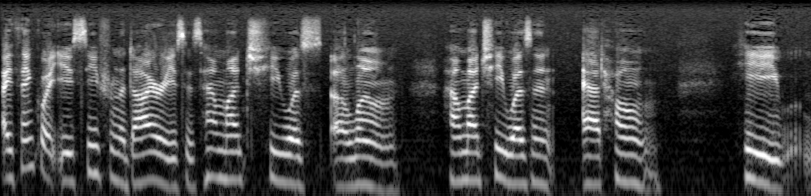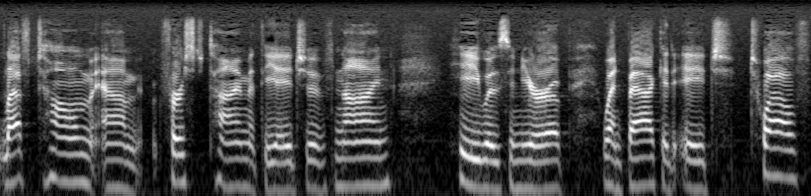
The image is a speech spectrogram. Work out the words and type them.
I think what you see from the diaries is how much he was alone, how much he wasn't at home. He left home um, first time at the age of nine. He was in Europe, went back at age 12.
